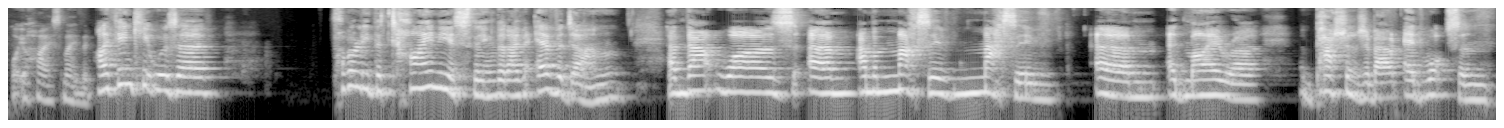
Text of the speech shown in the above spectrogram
what your highest moment? I think it was a probably the tiniest thing that I've ever done. And that was, um, I'm a massive, massive, um, admirer and passionate about Ed Watson,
